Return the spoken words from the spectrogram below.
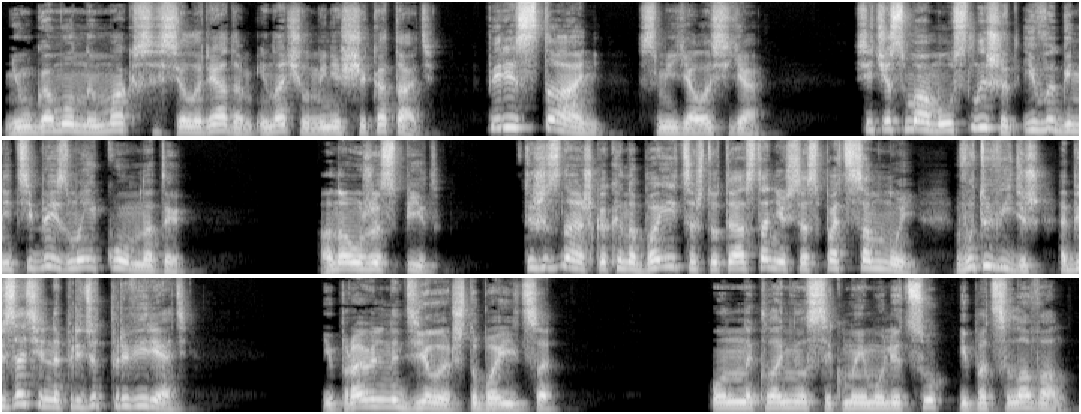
Неугомонный Макс сел рядом и начал меня щекотать. «Перестань!» – смеялась я. «Сейчас мама услышит и выгонит тебя из моей комнаты». «Она уже спит». «Ты же знаешь, как она боится, что ты останешься спать со мной. Вот увидишь, обязательно придет проверять». «И правильно делает, что боится». Он наклонился к моему лицу и поцеловал.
